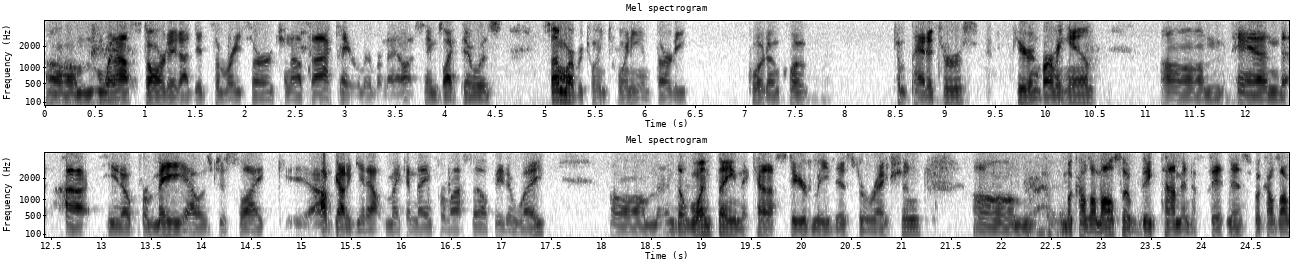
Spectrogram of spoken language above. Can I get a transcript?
Um, when I started, I did some research, and I I can't remember now. It seems like there was somewhere between 20 and 30 quote unquote competitors here in Birmingham. Um, and I, you know, for me, I was just like, I've got to get out and make a name for myself either way. Um, and the one thing that kind of steered me this direction, um, because I'm also big time into fitness because I,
